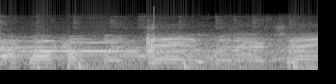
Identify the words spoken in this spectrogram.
I pop off a tag when I change.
